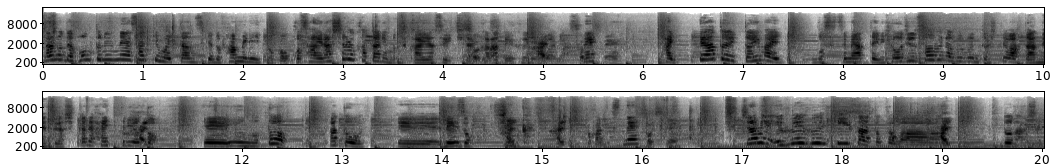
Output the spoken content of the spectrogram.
なので本当にねさっきも言ったんですけどファミリーとかお子さんいらっしゃる方にも使いやすい一台かなというふうに思いますねはい、であと、えっと、今ご説明あったように標準装備の部分としては断熱がしっかり入ってるよと、はい。えーいうのとあと、えー冷蔵庫シンクはい。とかですね、そうですね。ちなみに FF ヒーターとかははい。どうなんでしたっ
